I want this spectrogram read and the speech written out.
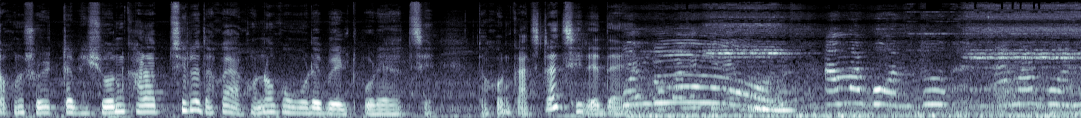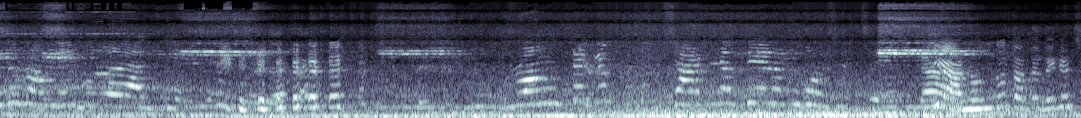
তখন শরীরটা ভীষণ খারাপ ছিল। দেখো এখনও কোমরে বেল্ট পরে আছে। তখন কাজটা ছেড়ে দেয়। আমার বন্ধু আমার বন্ধু রঙেরগুলো লাগবে রংটাকে শার্টটাতে এরকম ঘষেছে কি আনন্দ তাতে দেখেছ?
